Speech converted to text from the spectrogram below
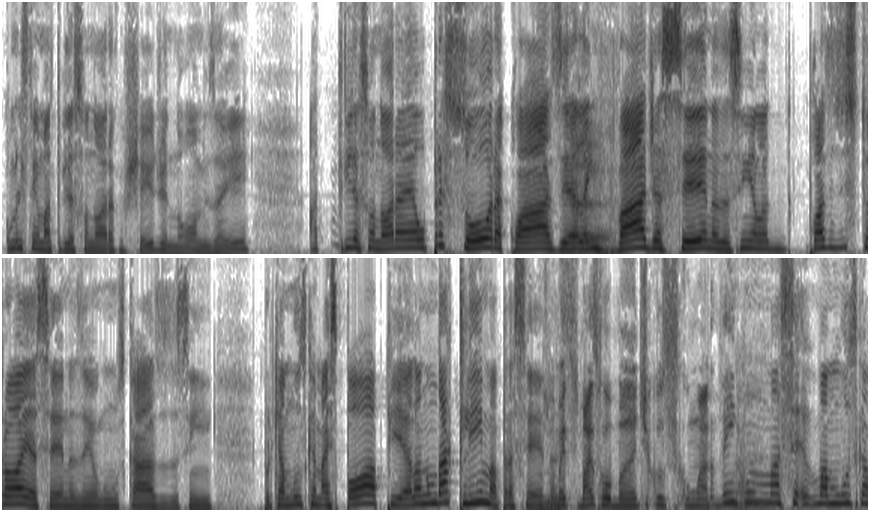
como eles têm uma trilha sonora com cheio de nomes aí, a trilha sonora é opressora quase, ela invade as cenas, assim, ela quase destrói as cenas em alguns casos, assim. Porque a música é mais pop, ela não dá clima pra Os cenas. momentos mais românticos com uma... Vem com uma, ce- uma música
